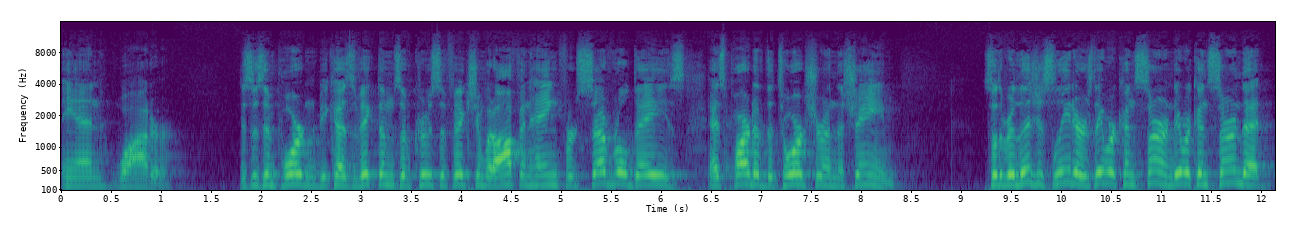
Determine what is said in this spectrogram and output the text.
and water. This is important because victims of crucifixion would often hang for several days as part of the torture and the shame. So the religious leaders, they were concerned. They were concerned that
